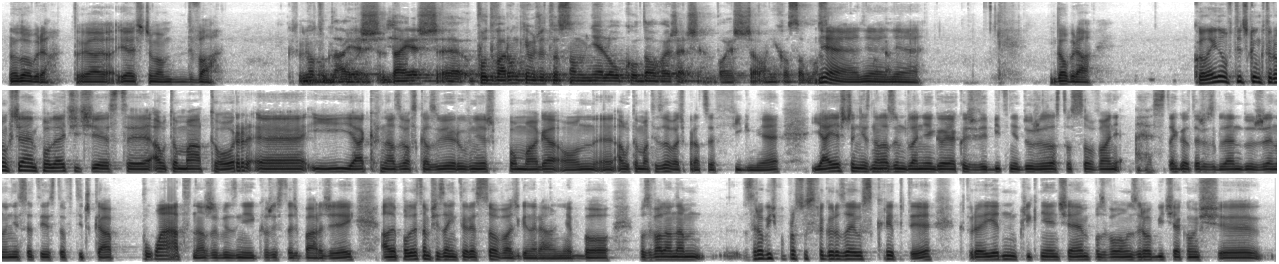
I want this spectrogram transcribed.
No dobra, to ja, ja jeszcze mam dwa. No to dajesz, dajesz pod warunkiem, że to są nie low-codowe rzeczy, bo jeszcze o nich osobno. Nie, nie, nie. Dobra. Kolejną wtyczką, którą chciałem polecić jest e, Automator e, i jak nazwa wskazuje, również pomaga on e, automatyzować pracę w Figmie. Ja jeszcze nie znalazłem dla niego jakoś wybitnie dużo zastosowań, z tego też względu, że no niestety jest to wtyczka płatna, żeby z niej korzystać bardziej, ale polecam się zainteresować generalnie, bo pozwala nam zrobić po prostu swego rodzaju skrypty, które jednym kliknięciem pozwolą zrobić jakąś, e,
